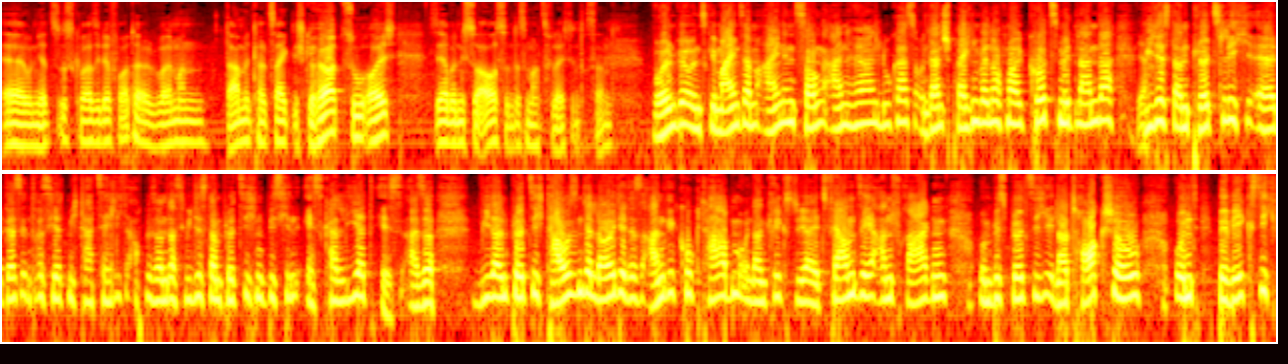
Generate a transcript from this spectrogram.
äh, und jetzt ist quasi der Vorteil, weil man damit halt zeigt, ich gehöre zu euch, sehe aber nicht so aus und das macht es vielleicht interessant. Wollen wir uns gemeinsam einen Song anhören, Lukas, und dann sprechen wir noch mal kurz miteinander, ja. wie das dann plötzlich, äh, das interessiert mich tatsächlich auch besonders, wie das dann plötzlich ein bisschen eskaliert ist. Also wie dann plötzlich tausende Leute das angeguckt haben und dann kriegst du ja jetzt Fernsehanfragen und bist plötzlich in einer Talkshow und bewegst dich,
